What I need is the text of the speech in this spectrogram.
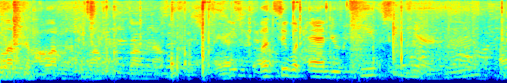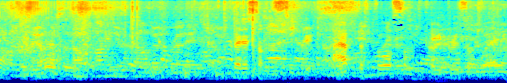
Flum, no, flum, no, flum, no, flum. Let's see what Andrew keeps in here. Better some secret. I have to throw some papers away.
